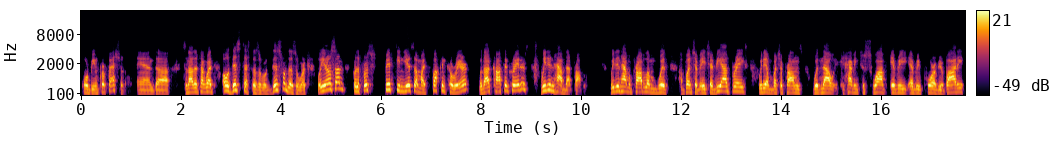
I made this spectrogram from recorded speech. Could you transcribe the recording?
or being professional. And uh, so now they're talking about, oh, this test doesn't work, this one doesn't work. Well, you know, son, for the first 15 years of my fucking career without content creators, we didn't have that problem. We didn't have a problem with a bunch of HIV outbreaks. We didn't have a bunch of problems with now having to swab every every pore of your body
